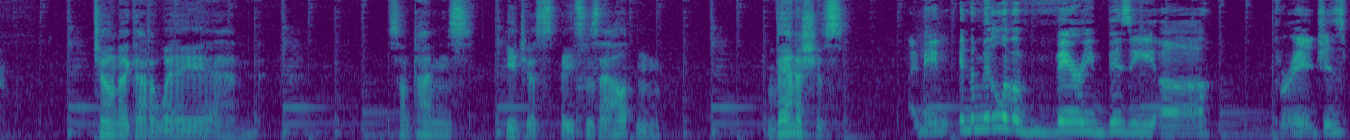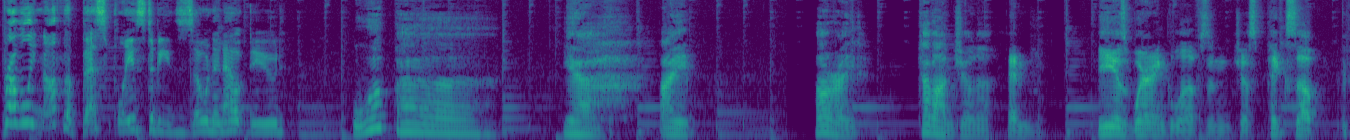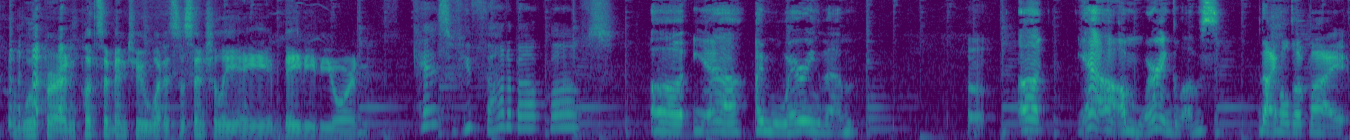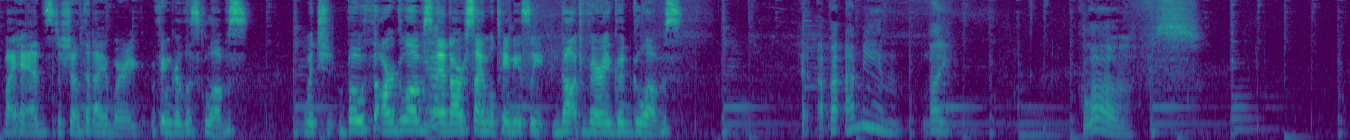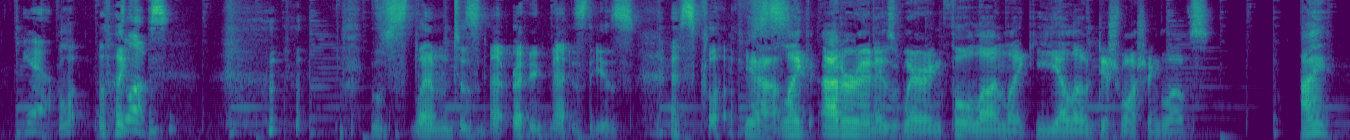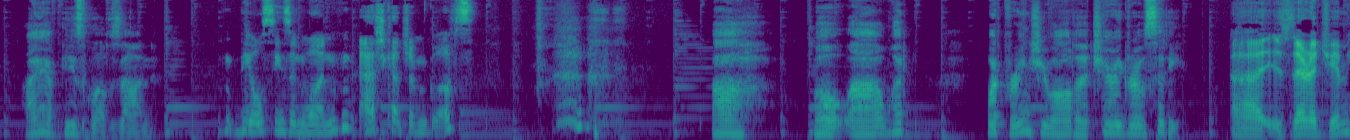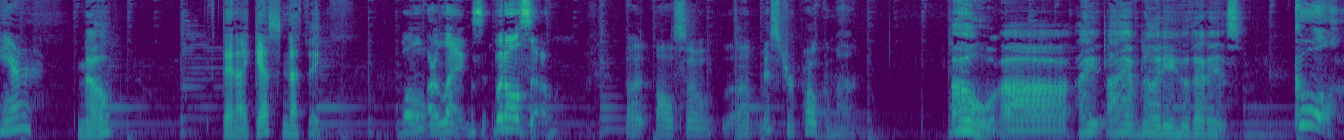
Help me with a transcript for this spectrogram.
Jonah got away and sometimes he just spaces out and vanishes. I mean, in the middle of a very busy uh bridge is probably not the best place to be zoning out, dude. Whoopa Yeah, I Alright. Come on, Jonah. And he is wearing gloves and just picks up Wooper and puts him into what is essentially a baby Bjorn. Kaz, have you thought about gloves? Uh, yeah, I'm wearing them. Oh, Uh, yeah, I'm wearing gloves. I hold up my my hands to show that I am wearing fingerless gloves, which both are gloves and are simultaneously not very good gloves. yeah, but I mean, like, gloves. Yeah, Glo- like, gloves. Slim does not recognize these as gloves. Yeah, like Adarin is wearing full on like yellow dishwashing gloves. I I have these gloves on. the old season one Ash Ketchum gloves. Ah, well, uh what what brings you all to Cherry Grove City? Uh, is there a gym here? No? Then I guess nothing. Well, our legs, but also But also, uh, Mr. Pokemon. Oh, uh I I have no idea who that is. cool.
